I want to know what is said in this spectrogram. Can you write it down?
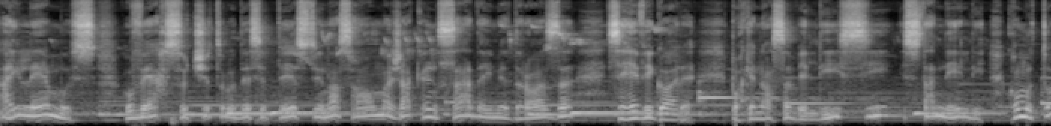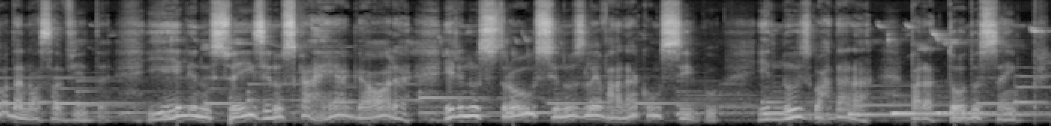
Aí lemos o verso, o título desse texto, e nossa alma já cansada e medrosa se revigora, porque nossa velhice está nele, como toda a nossa vida. E ele nos fez e nos carrega, ora, ele nos trouxe e nos levará consigo e nos guardará para todo sempre.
